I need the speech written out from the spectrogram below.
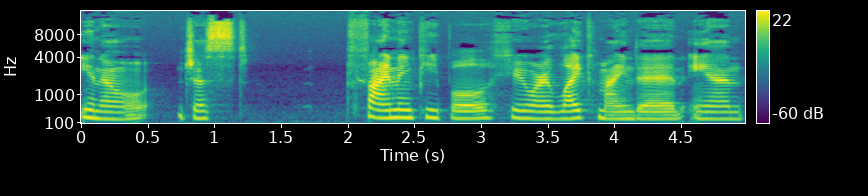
you know, just finding people who are like minded and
